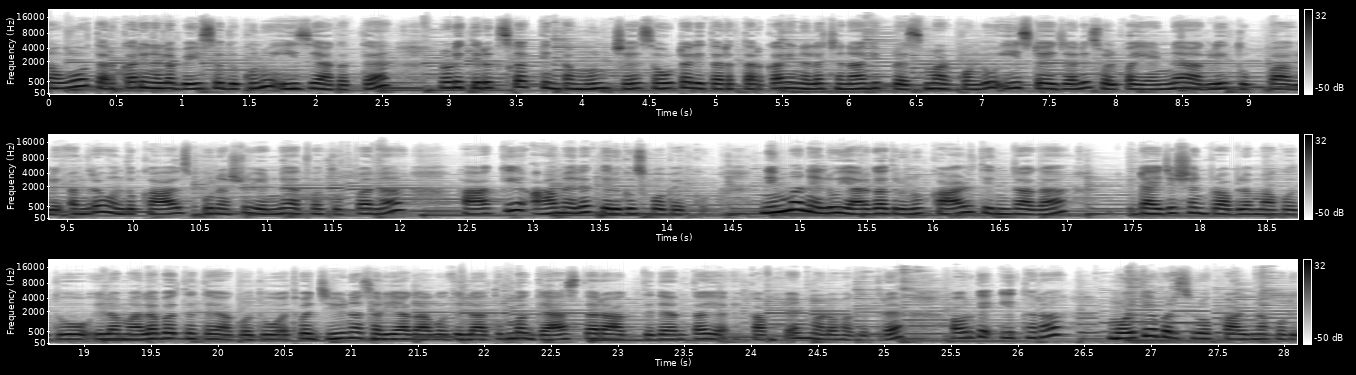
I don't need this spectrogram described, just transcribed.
ನಾವು ತರಕಾರಿನೆಲ್ಲ ಬೇಯಿಸೋದಕ್ಕೂ ಈಸಿ ಆಗುತ್ತೆ. ನೋಡಿ ತಿರುಗಿಸ್ಕೋಕ್ಕಿಂತ ಮುಂಚೆ ಸೌಟಲ್ಲಿ ಈ ಥರ ತರಕಾರಿನೆಲ್ಲ ಚೆನ್ನಾಗಿ ಪ್ರೆಸ್ ಮಾಡಿಕೊಂಡು, ಈ ಸ್ಟೇಜಲ್ಲಿ ಸ್ವಲ್ಪ ಎಣ್ಣೆ ಆಗಲಿ, ತುಪ್ಪ ಆಗಲಿ, ಅಂದರೆ ಒಂದು ಕಾಲು ಸ್ಪೂನಷ್ಟು ಎಣ್ಣೆ ಅಥವಾ ತುಪ್ಪನ ಹಾಕಿ ಆಮೇಲೆ ತಿರುಗಿಸ್ಕೋಬೇಕು. ನಿಮ್ಮನೇಲೂ ಯಾರಿಗಾದ್ರೂ ಕಾಳು ತಿಂದಾಗ ಡೈಜೆಷನ್ ಪ್ರಾಬ್ಲಮ್ ಆಗೋದು, ಇಲ್ಲ ಮಲಬದ್ಧತೆ ಆಗೋದು ಅಥವಾ ಜೀರ್ಣ ಸರಿಯಾಗಿ ಆಗೋದಿಲ್ಲ ತುಂಬ ಗ್ಯಾಸ್ ಥರ ಆಗ್ತಿದೆ ಅಂತ ಕಂಪ್ಲೇಂಟ್ ಮಾಡೋ ಹಾಗಿದ್ರೆ ಅವ್ರಿಗೆ ಈ ಥರ ಮೊಳಕೆ ಬರೆಸಿರೋ ಕಾಳನ್ನ ಕೊಡಿ.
